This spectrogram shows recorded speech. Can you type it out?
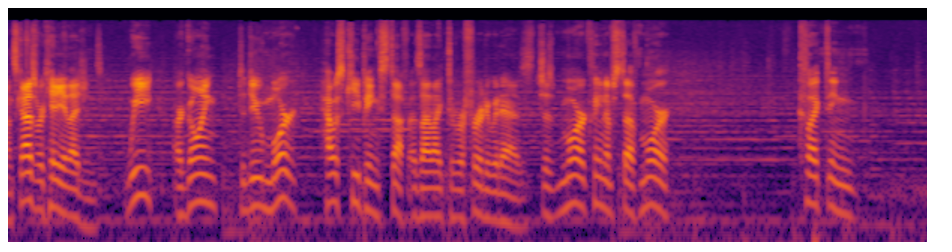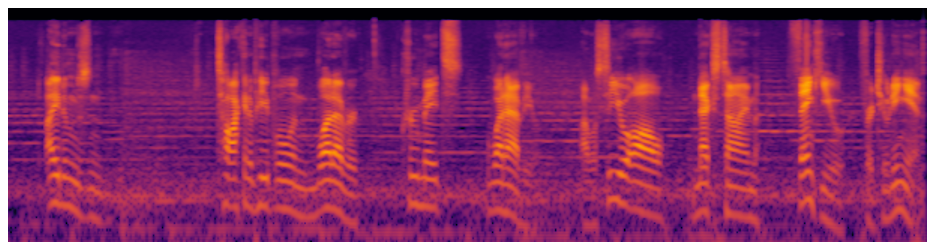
on Skies of Arcadia Legends, we are going to do more housekeeping stuff, as I like to refer to it as. Just more cleanup stuff, more collecting items and talking to people and whatever. Crewmates, what have you. I will see you all next time. Thank you for tuning in.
